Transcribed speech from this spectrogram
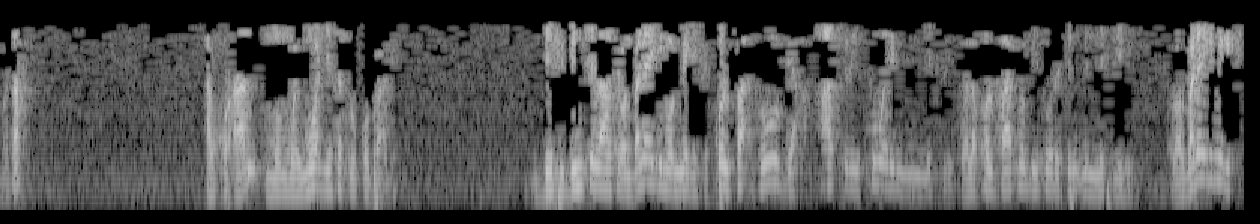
moo tax alquran moom mooy mu'jizatul kubra bi défi biñ ci lancé woon ba léegi moom mi ngi fi qul fa'tu bi asri suwarin min misli wala qul fa'tu bi suratin min mislihi loolu ba léegi mi ngi fi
